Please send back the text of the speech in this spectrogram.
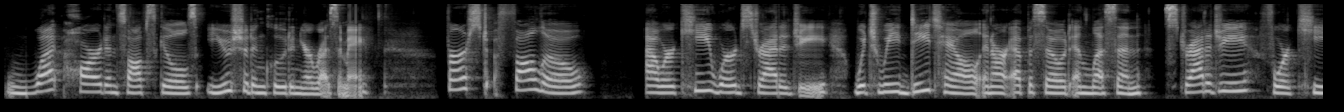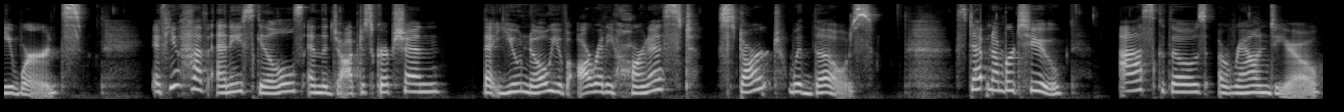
what hard and soft skills you should include in your resume. First, follow our keyword strategy, which we detail in our episode and lesson Strategy for Keywords. If you have any skills in the job description that you know you've already harnessed, start with those. Step number two ask those around you.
